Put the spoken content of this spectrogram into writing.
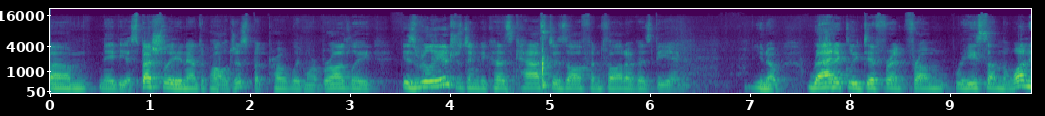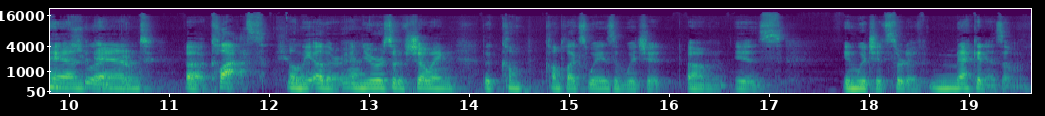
um, maybe especially an anthropologist, but probably more broadly, is really interesting because caste is often thought of as being, you know, radically different from race on the one hand Sure. and uh, class on the other, and you're sort of showing the com- complex ways in which it um, is, in which its sort of mechanism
